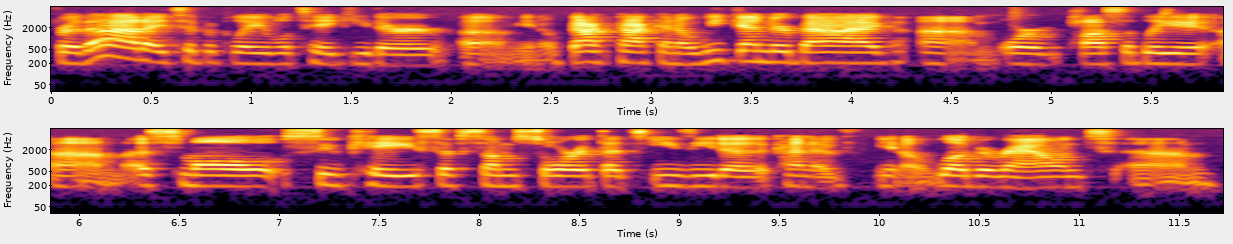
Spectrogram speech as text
for that, I typically will take either, um, you know, backpack and a weekender bag, um, or possibly um, a small suitcase of some sort that's easy to kind of, you know, lug around. Um,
